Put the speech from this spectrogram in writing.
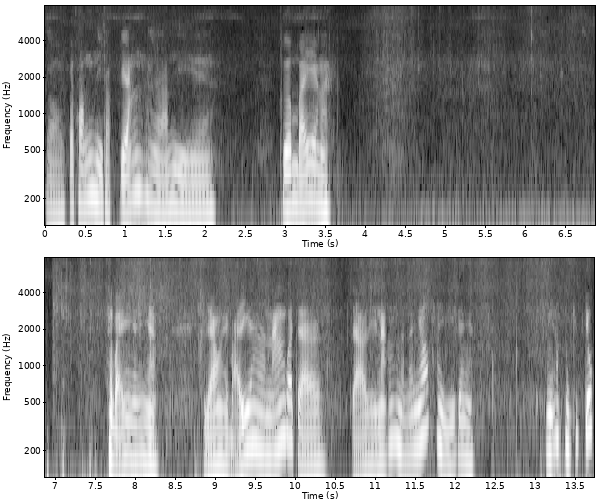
Rồi, có thánh thì đặt gắn, hay làm gì, gom bẫy em à? Thứ bảy nha cả nhà. Dạo này bảy nắng quá trời. Trời thì nắng nên nó nhót hay gì cả nhà nhót một chút chút.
